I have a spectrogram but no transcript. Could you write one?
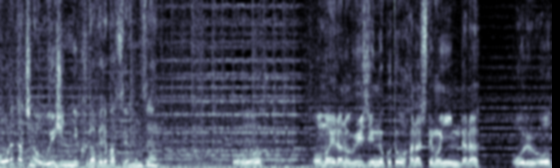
俺たちの初陣に比べれば全然。おおお前らの初陣のことを話してもいいんだな。オルオ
